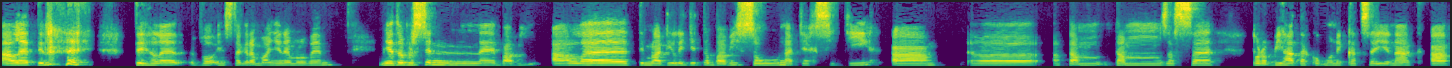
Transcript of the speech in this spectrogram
ale tyhle, tyhle o Instagramu ani nemluvím. Mě to prostě nebaví, ale ty mladí lidi to baví, jsou na těch sítích a, eh, a tam, tam zase probíhá ta komunikace jinak a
